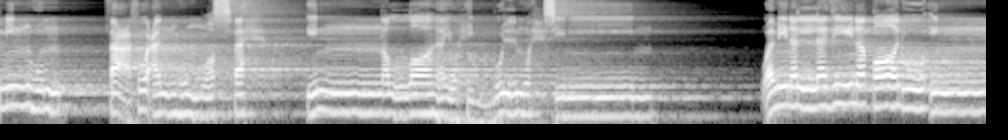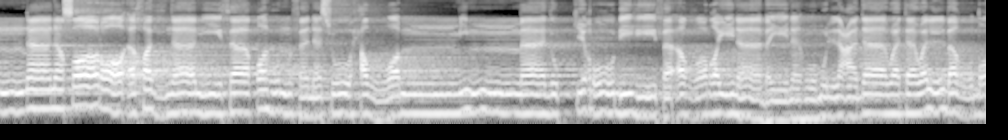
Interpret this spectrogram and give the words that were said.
منهم. فاعف عنهم واصفح. إن الله يحب المحسنين. ومن الذين قالوا إنا نصارى أخذنا ميثاقهم فنسوا حظا مما ذكروا به فأغرينا بينهم العداوة والبغضاء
